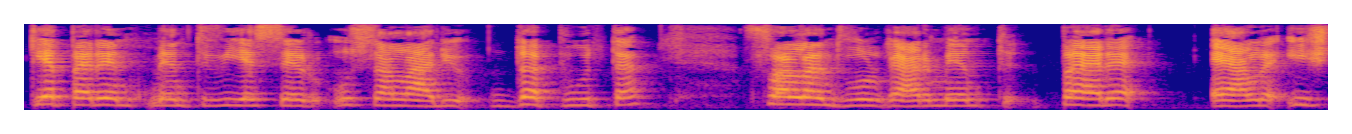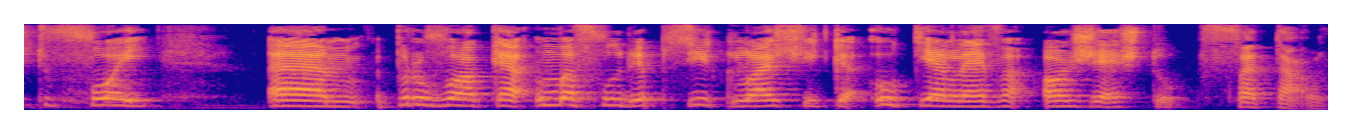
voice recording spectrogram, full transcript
que aparentemente devia ser o salário da puta, falando vulgarmente, para ela, isto foi, um, provoca uma fúria psicológica, o que a leva ao gesto fatal.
